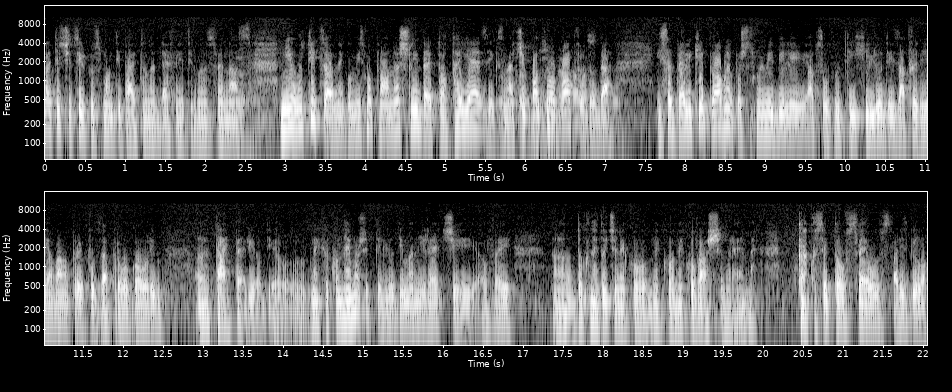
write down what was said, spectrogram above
leteći cirkus Monty Pythona definitivno sve nas nije uticao, nego mi smo pronašli da je to taj jezik, znači potpuno potvrdu, da. I sad veliki je problem, pošto smo mi bili apsolutno tihi ljudi, zatvoreni, ja vama prvi put zapravo govorim uh, taj period, jer nekako ne možete ljudima ni reći ovaj, dok ne dođe neko, neko, neko vaše vreme. Kako se to sve u stvari zbilo.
